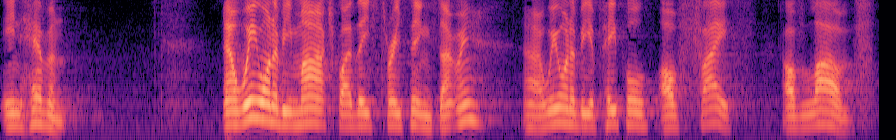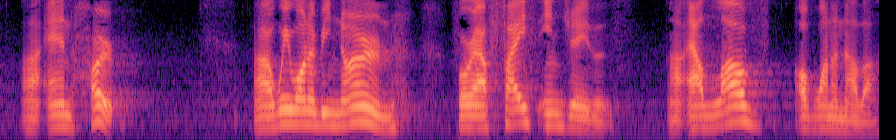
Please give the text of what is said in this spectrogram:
in heaven. Now we want to be marked by these three things, don't we? Uh, we want to be a people of faith, of love, uh, and hope. Uh, we want to be known for our faith in Jesus, uh, our love of one another,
